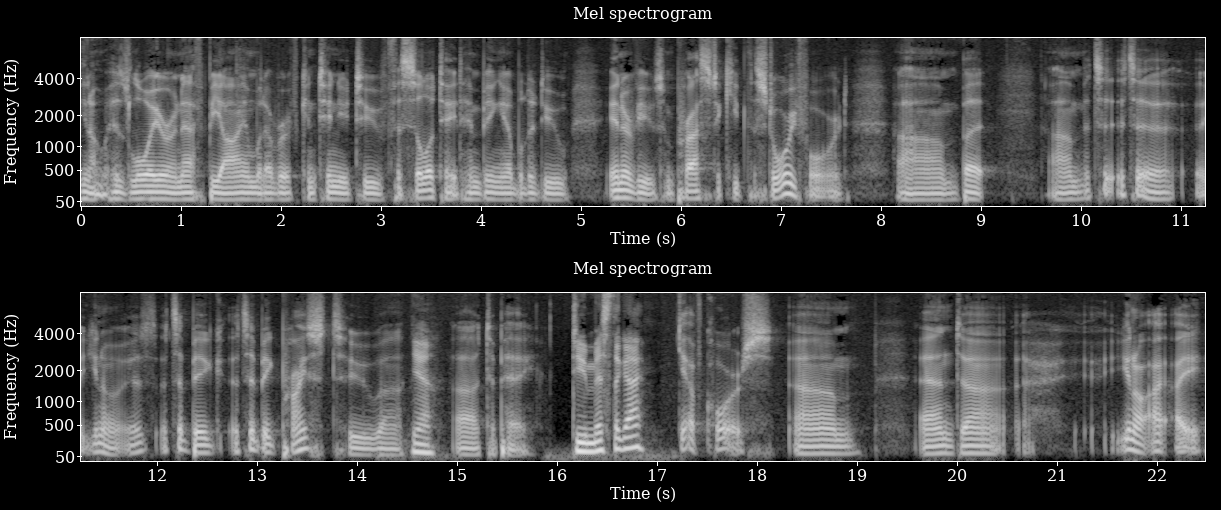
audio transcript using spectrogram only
you know, his lawyer and FBI and whatever have continued to facilitate him being able to do interviews and press to keep the story forward. Um, but um, it's a, it's a, you know, it's, it's a big, it's a big price to, uh, Yeah. uh, to pay. Do you miss the guy? Yeah, of course. Um, and uh, you know, I, I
